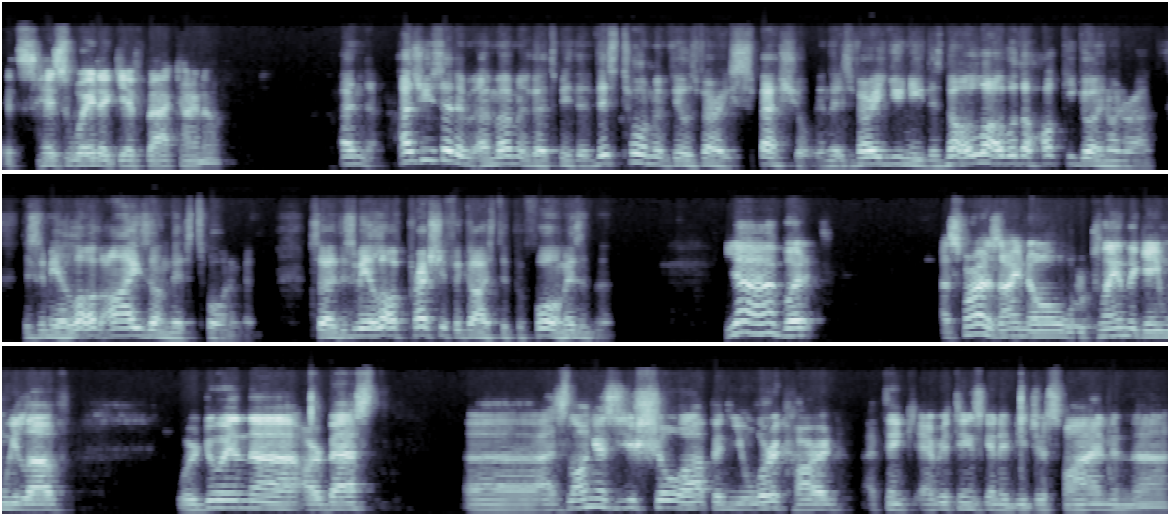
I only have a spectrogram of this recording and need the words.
it's his way to give back kind of. And as you said a, moment ago to me, that this tournament feels very special and it's very unique. There's not a lot of other hockey going on around. There's going to be a lot of eyes on this tournament. So there's going to be a lot of pressure for guys to perform, isn't there? Yeah, but as far as I know, we're playing the game we love. We're doing uh, our best. Uh, as long as you show up and you work hard, I think everything's going to be just fine. And uh,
